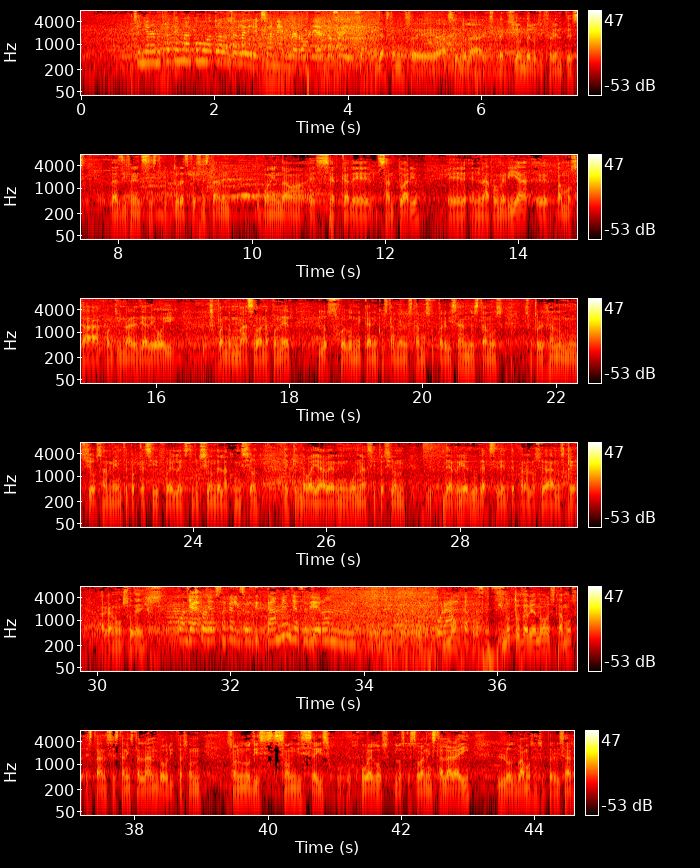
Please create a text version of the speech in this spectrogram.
Señora, en otro tema, ¿cómo va a trabajar la dirección en la romería del 12 de diciembre? Ya estamos eh, haciendo la inspección de los diferentes, las diferentes estructuras que se están oponiendo eh, cerca del santuario. Eh, en la romería vamos a continuar el día de hoy cuando más se van a poner. Los juegos mecánicos también los estamos supervisando, estamos supervisando minuciosamente porque así fue la instrucción de la comisión, de que no vaya a haber ninguna situación de riesgo de accidente para los ciudadanos que hagan uso de ellos. ¿Ya, ya se realizó el dictamen? ¿Ya se dieron por alta, por así decirlo? No, todavía no, estamos, están, se están instalando, ahorita son, son, los son 16 juegos los que se van a instalar ahí, los vamos a supervisar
